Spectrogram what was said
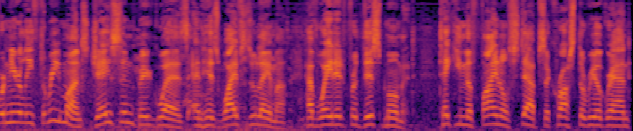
For nearly three months, Jason Birguez and his wife Zulema have waited for this moment, taking the final steps across the Rio Grande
